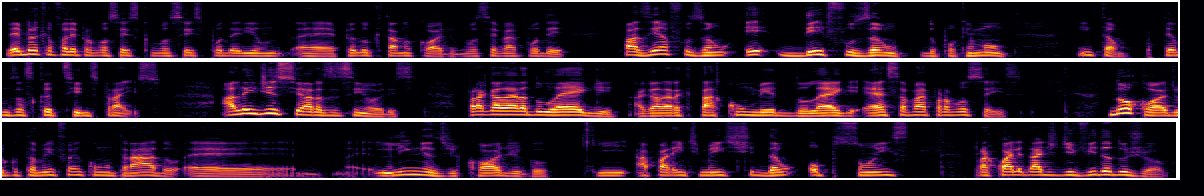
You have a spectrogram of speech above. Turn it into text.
Lembra que eu falei para vocês que vocês poderiam, é, pelo que tá no código, você vai poder fazer a fusão e defusão do Pokémon? Então, temos as cutscenes para isso. Além disso, senhoras e senhores, pra galera do lag, a galera que tá com medo do lag, essa vai para vocês. No código também foi encontrado é, linhas de código que aparentemente te dão opções para a qualidade de vida do jogo.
